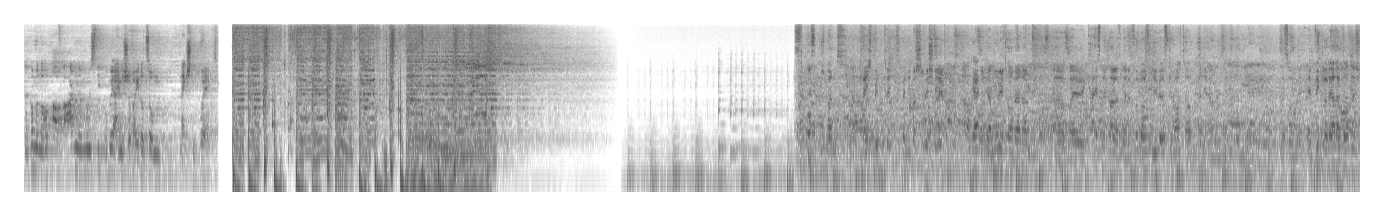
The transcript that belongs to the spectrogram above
Dann kommen noch ein paar Fragen, dann muss die Gruppe eigentlich schon weiter zum nächsten Projekt. Oft niemand gleich mitkriegt, wenn die Maschine steht. Okay. Und der Monitor wäre dann äh, bei KS Metall, also bei der Firma, für die wir es gemacht haben, wenn die dann, also ein Entwickler, der halt dort ist,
